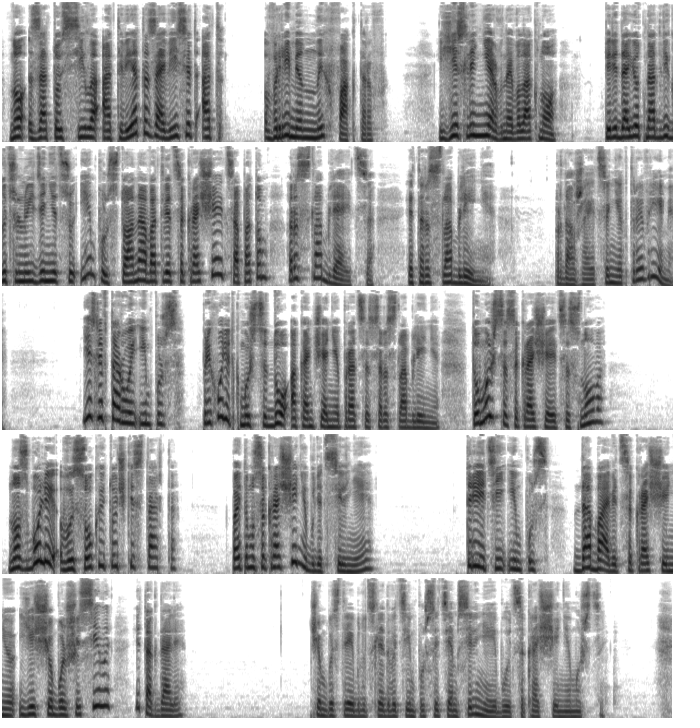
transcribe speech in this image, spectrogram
Но зато сила ответа зависит от временных факторов. Если нервное волокно передает на двигательную единицу импульс, то она в ответ сокращается, а потом расслабляется — это расслабление продолжается некоторое время. Если второй импульс приходит к мышце до окончания процесса расслабления, то мышца сокращается снова, но с более высокой точки старта, поэтому сокращение будет сильнее. Третий импульс добавит сокращению еще больше силы и так далее. Чем быстрее будут следовать импульсы, тем сильнее будет сокращение мышцы.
